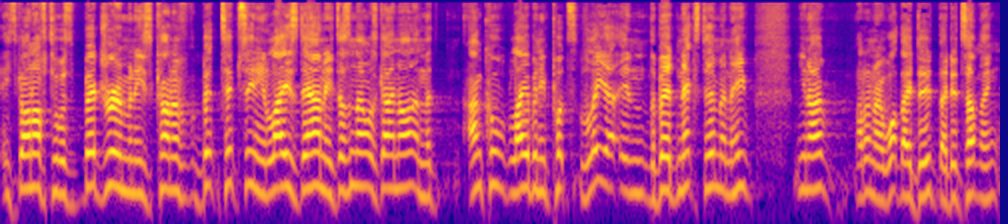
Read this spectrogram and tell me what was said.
he's gone off to his bedroom and he's kind of a bit tipsy and he lays down, he doesn't know what's going on. And the uncle Laban, he puts Leah in the bed next to him, and he, you know, I don't know what they did. They did something.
